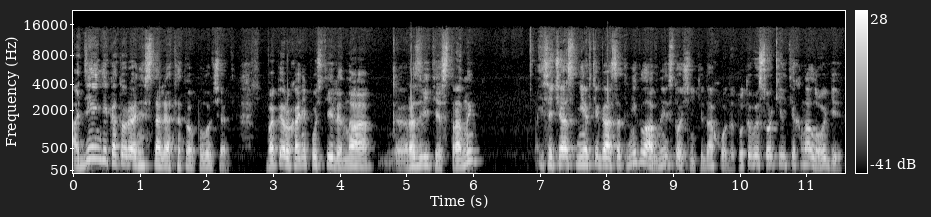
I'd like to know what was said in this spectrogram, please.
А деньги, которые они стали от этого получать, во-первых, они пустили на э, развитие страны, И сейчас нефть и газ – это не главные источники дохода. Тут и высокие технологии,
